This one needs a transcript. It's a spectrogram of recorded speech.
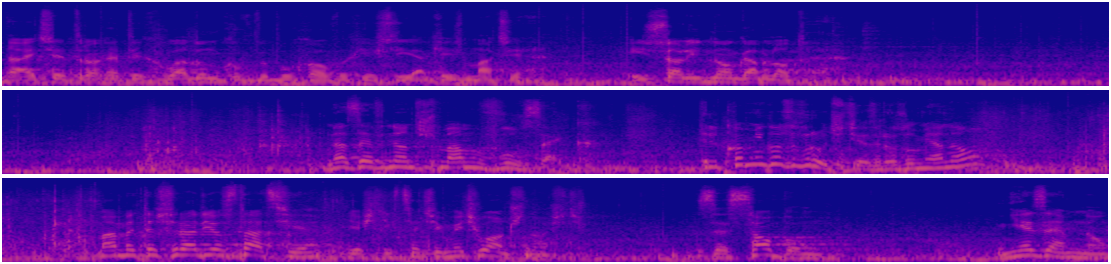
Dajcie trochę tych ładunków wybuchowych, jeśli jakieś macie. I solidną gablotę. Na zewnątrz mam wózek. Tylko mi go zwróćcie, zrozumiano? Mamy też radiostację, jeśli chcecie mieć łączność. Ze sobą, nie ze mną.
